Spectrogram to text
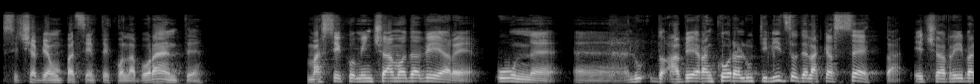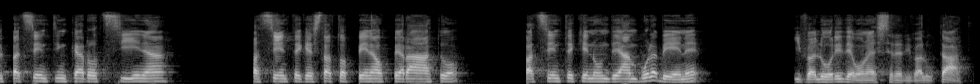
Se ci abbiamo un paziente collaborante, ma se cominciamo ad avere, un, eh, avere ancora l'utilizzo della cassetta e ci arriva il paziente in carrozzina, paziente che è stato appena operato, paziente che non deambula bene, i valori devono essere rivalutati.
